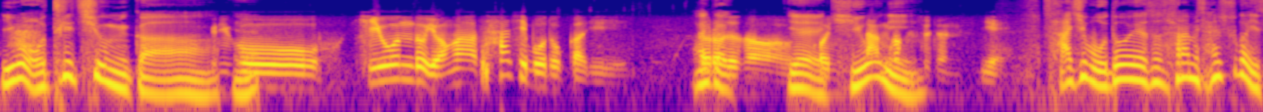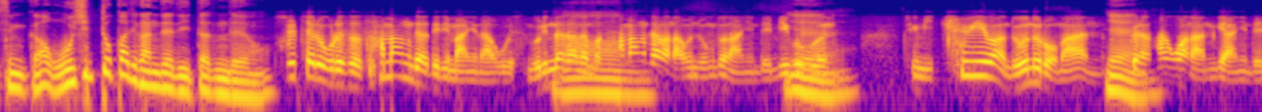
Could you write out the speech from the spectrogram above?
이거 어떻게 치웁니까? 그리고 기온도 영하 45도까지 아, 그러니까, 떨어져서 예, 거의 기온이. 예. 45도에서 사람이 살 수가 있습니까? 50도까지 간 데도 있다던데요. 실제로 그래서 사망자들이 많이 나오고 있습니다. 우리나라는 뭐 아. 사망자가 나온 정도는 아닌데 미국은 예. 지금 이 추위와 눈으로만 예. 특별한 사고가 난 게 아닌데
